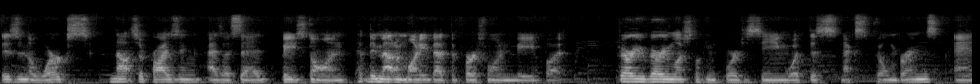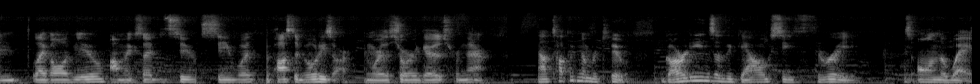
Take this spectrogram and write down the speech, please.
is in the works. Not surprising, as I said, based on the amount of money that the first one made, but very, very much looking forward to seeing what this next film brings. And like all of you, I'm excited to see what the possibilities are and where the story goes from there. Now, topic number two Guardians of the Galaxy 3 is on the way.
